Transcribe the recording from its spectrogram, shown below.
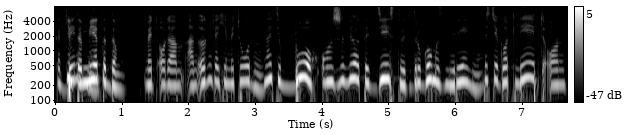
каким-то методам. mit oder an irgendwelche Methoden. Знаете, Бог, Он живет и действует в другом измерении, Wisst ihr, Gott lebt und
